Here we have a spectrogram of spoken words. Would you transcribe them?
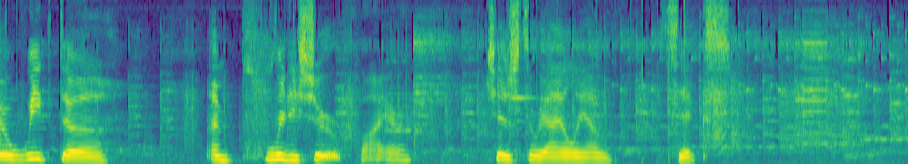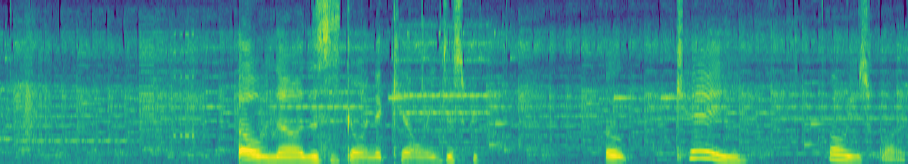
They're weak to, I'm pretty sure, fire. She has three, I only have six. Oh no, this is going to kill me just be Okay. Oh, he's spark.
